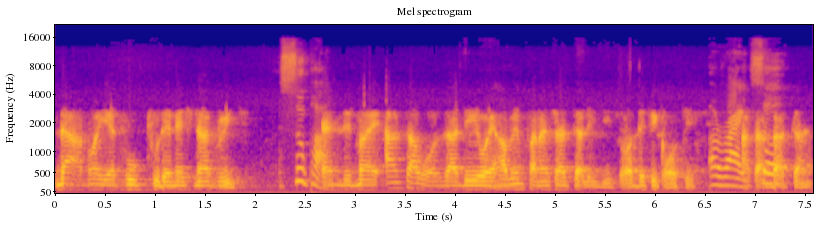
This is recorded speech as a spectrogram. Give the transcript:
that are not yet hooked to the national grid. Super. And my answer was that they were having financial challenges or difficulties. All right. At So, that time.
